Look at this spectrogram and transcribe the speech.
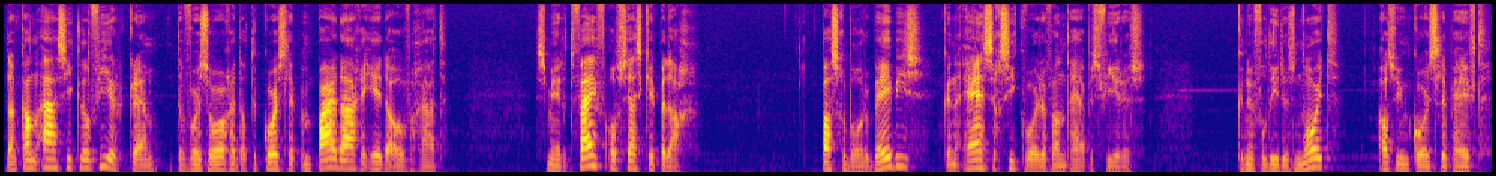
dan kan acyclovir-crème ervoor zorgen dat de koortslip een paar dagen eerder overgaat. Smeer het vijf of zes keer per dag. Pasgeboren baby's kunnen ernstig ziek worden van het herpesvirus. Knuffel die dus nooit als u een koortslip heeft.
